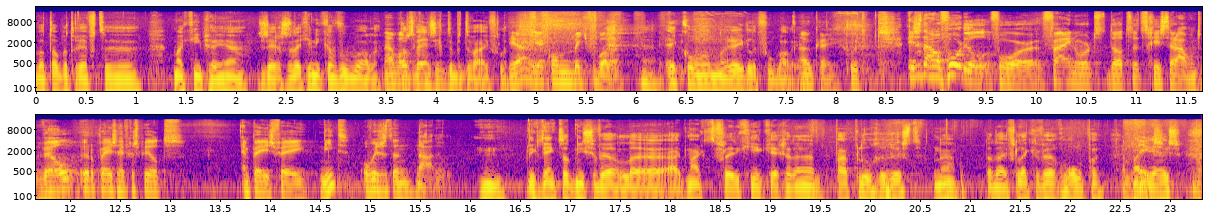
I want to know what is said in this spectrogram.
wat dat betreft, uh, maar keeper, ja. Zeggen ze dat je niet kan voetballen. Nou, dat wens ik te betwijfelen. Ja, jij kon een beetje voetballen? Ja, ik kon redelijk voetballen. Oké, okay, goed. Is het nou een voordeel voor Feyenoord dat het gisteravond wel Europees heeft gespeeld en PSV niet? Of is het een nadeel? Hmm. Ik denk dat het niet zoveel uitmaakt. De verleden keer kregen er een paar ploegen rust. Nou, dat heeft lekker veel geholpen. Maar niet eens. Nee.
